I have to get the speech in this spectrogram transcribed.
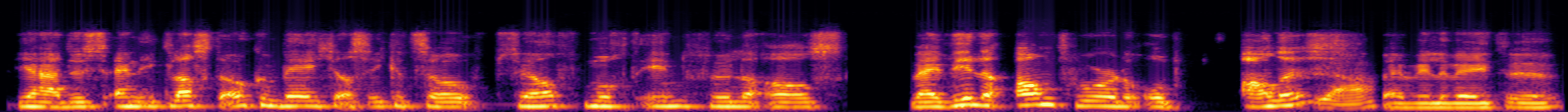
Ja, dus en ik las het ook een beetje als ik het zo zelf mocht invullen als wij willen antwoorden op alles. Ja. Wij willen weten,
